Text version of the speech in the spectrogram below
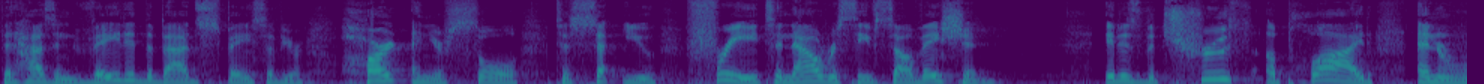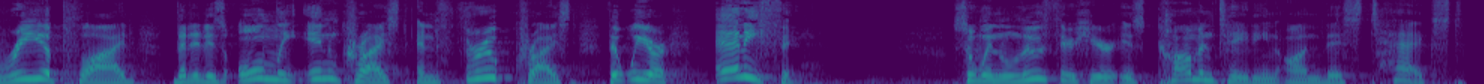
that has invaded the bad space of your heart and your soul to set you free to now receive salvation. It is the truth applied and reapplied that it is only in Christ and through Christ that we are anything. So when Luther here is commentating on this text,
